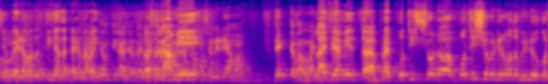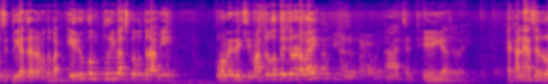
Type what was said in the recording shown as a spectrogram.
সিম্বু এটা মাত্র তিন হাজার টাকা না ভাই? একদম 3000 ভাই। দর্শক আমি আমাদের সমস্যা নেই, এটা আমার দেখতে ভালো লাগে। লাইফে আমি প্রায় পঁচিশশো পঁচিশশো ভিডিওর মতো ভিডিও করছি দুই হাজারের মতো বাট এরকম তুরিবাজ কবুতর আমি কমে দেখছি। মাত্র কত এই জোড়াটা ভাই? একদম 3000 টাকা ভাই। আচ্ছা ঠিক আছে ভাই। এখানে আছে র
